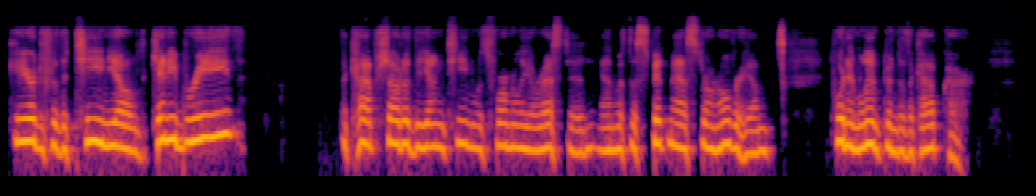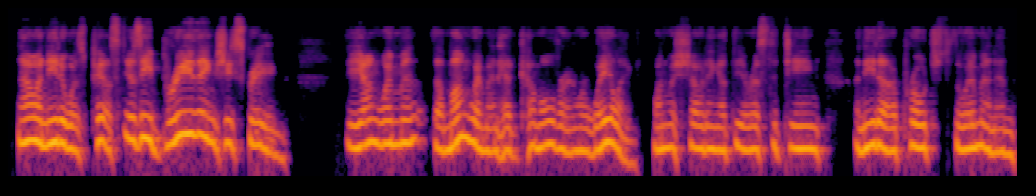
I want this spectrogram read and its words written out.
scared for the teen, yelled, Can he breathe? The cop shouted the young teen was formally arrested, and with the spit mask thrown over him, put him limp into the cop car. Now Anita was pissed. Is he breathing? She screamed. The young women, the Hmong women had come over and were wailing. One was shouting at the arrested teen. Anita approached the women and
